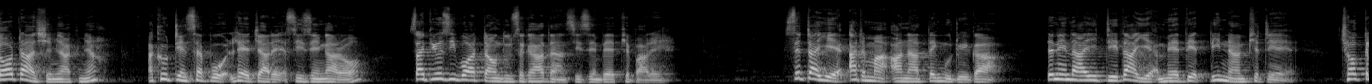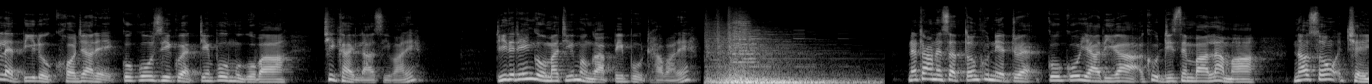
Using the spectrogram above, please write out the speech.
တောတာရှင်များခင်ဗျာအခုတင်ဆက်ဖို့လှည့်ကြတဲ့အစီအစဉ်ကတော့စိုက်ပျိုးစည်းဝါးတောင်သူစကားသံအစီအစဉ်ပဲဖြစ်ပါတယ်။စစ်တပ်ရဲ့အတ္တမအာဏာသိမ်းမှုတွေကတနင်္သာရီဒေသရဲ့အမေသစ်တီးနှံဖြစ်တဲ့ ချောကလက်တီးလို့ခေါ်ကြတဲ့ကိုကိုစည်းကွက်တင်ပို့မှုကိုပါထိခိုက်လာစေပါတယ်။ဒီသတင်းကိုမကြီးမုံကပေးပို့ထားပါတယ်။2023ခုနှစ်အတွက်ကိုကိုရာသီကအခုဒီဇင်ဘာလမှာနောက်ဆုံးအချိန်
